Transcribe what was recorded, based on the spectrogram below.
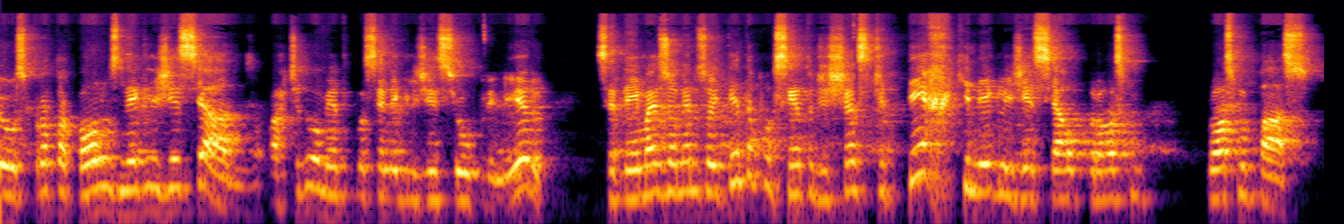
os protocolos negligenciados. A partir do momento que você negligenciou o primeiro, você tem mais ou menos 80% de chance de ter que negligenciar o próximo, próximo passo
